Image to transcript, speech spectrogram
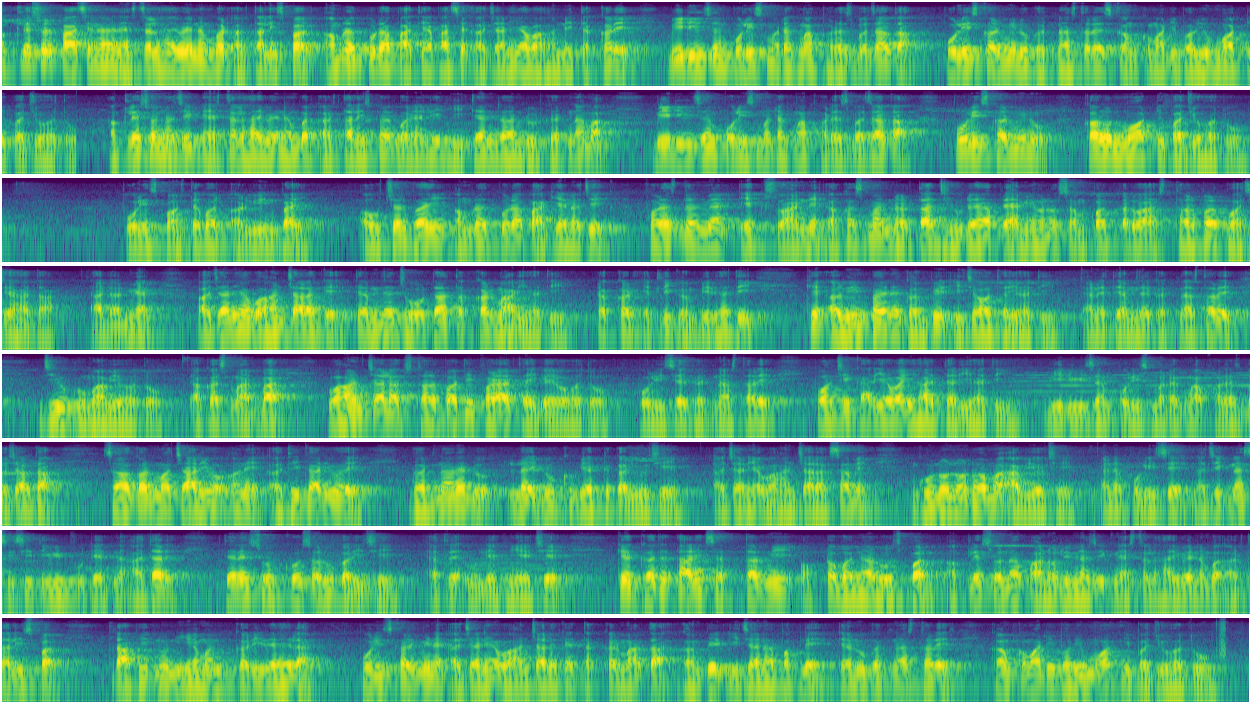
અંકલેશ્વર પાસેના national highway number અડતાલીસ પર અમરતપુરા પાટિયા પાસે અજાણ્યા વાહનની ટક્કરે બી ડિવિઝન પોલીસ મથકમાં ફરજ બજાવતા પોલીસ કર્મીનું ઘટના સ્થળે જ કમકમાટીભર્યું મોત નીપજ્યું હતું. અંકલેશ્વર નજીક નેશનલ હાઈવે નંબર અડતાલીસ પર બનેલી હિટ એન્ડ રન દુર્ઘટનામાં બી ડિવિઝન પોલીસ મથકમાં ફરજ બજાવતા પોલીસ કર્મીનું કરુણ મોત નીપજ્યું હતું. પોલીસ કોન્સ્ટેબલ અરવિંદભાઈ, અવચરભાઈ, અમરતપુરા પાટિયા નજીક ફરજ દરમિયાન એક શ્વાનને અકસ્માત નડતા જીવદયા પ્રેમીઓનો સંપર્ક કરવા સ્થળ પર પહોંચ્યા હતા. આ દરમિયાન અજાણ્યા વાહન ચાલકે તેમને જોરદાર ટક્કર મારી હતી. ટક્કર એટલી ગંભીર હતી કે અરવિંદભાઈને ગંભીર ઈજાઓ થઈ હતી અને તેમને ઘટના સ્થળે જીવ ગુમાવ્યો હતો. અકસ્માત બાદ વાહન ચાલક સ્થળ પરથી ફરાર થઈ ગયો હતો. પોલીસે ઘટના સ્થળે પહોંચી કાર્યવાહી હાથ ધરી હતી. બી ડિવિઝન પોલીસ મથકમાં ફરજ બજાવતા સહકર્મચારીઓ અને અધિકારીઓએ ઘટનાને લઈ દુઃખ વ્યક્ત કર્યું છે. અજાણ્યા વાહન ચાલક સામે ગુનો નોંધવામાં આવ્યો છે અને પોલીસે નજીકના સીસીટીવી ફૂટેજના આધારે તેને શોધખોળ શરૂ કરી છે. અત્રે ઉલ્લેખનીય છે કે ગત તારીખ સત્તરમી ઓક્ટોબરના રોજ પણ અંકલેશ્વરના પાનોલી નજીક નેશનલ હાઈવે નંબર અડતાલીસ પર ટ્રાફિકનું નિયમન કરી રહેલા પોલીસ કર્મીને અજાણ્યા વાહન ચાલકે ટક્કર મારતા ગંભીર ઈજાના પગલે તેનું ઘટના સ્થળે જ કમકમાટીભર્યું મોત નીપજ્યું હતું.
